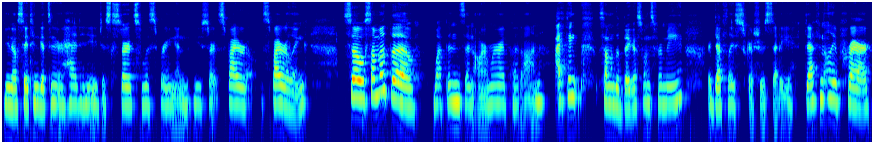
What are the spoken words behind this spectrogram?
You know satan gets in your head and he just starts whispering and you start spiral spiraling. So some of the weapons and armor i put on i think some of the biggest ones for me are definitely scripture study. Definitely prayer.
